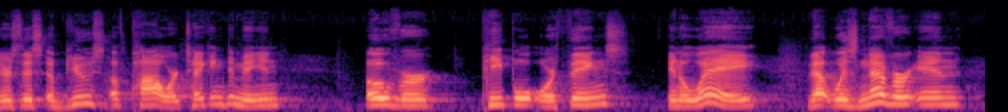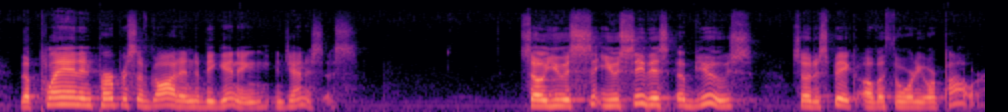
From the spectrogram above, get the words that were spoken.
There's this abuse of power taking dominion over people or things in a way that was never in the plan and purpose of God in the beginning in Genesis. So you see, you see this abuse, so to speak, of authority or power.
